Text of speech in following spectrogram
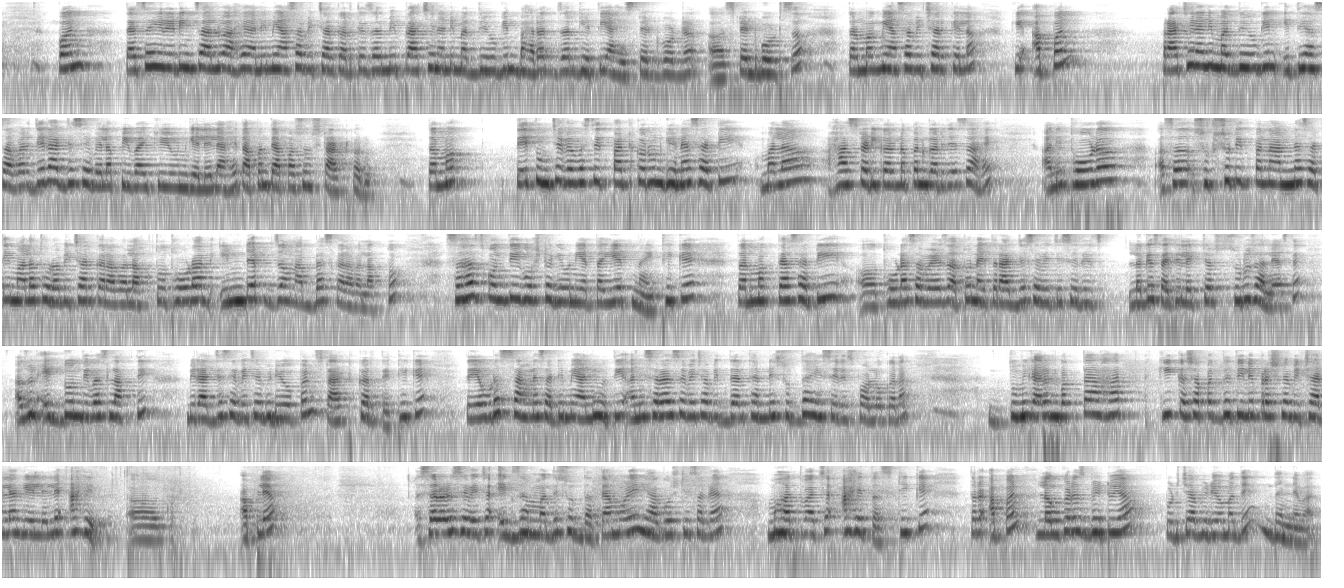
पण त्याचंही रीडिंग चालू आहे आणि मी असा विचार करते जर मी प्राचीन आणि मध्ययुगीन भारत जर घेते आहे स्टेट बोर्ड स्टेट बोर्डचं तर मग मी असा विचार केला की आपण प्राचीन आणि मध्ययुगीन इतिहासावर जे राज्यसेवेला पी वाय क्यू येऊन गेलेले आहेत आपण त्यापासून स्टार्ट करू. तर मग ते तुमचे व्यवस्थित पाठ करून घेण्यासाठी मला हा स्टडी करणं पण गरजेचं आहे. आणि थोडं असं सुटसुटीतपणा आणण्यासाठी मला थोडा विचार करावा लागतो थोडा इनडेप्थ जाऊन अभ्यास करावा लागतो. सहज कोणतीही गोष्ट घेऊन येता येत नाही ठीक आहे? तर मग त्यासाठी थोडासा वेळ जातो नाही तर राज्यसेवेची सिरीज लगेच त्याचे लेक्चर सुरू झाले असते. अजून एक दोन दिवस लागतील. मी राज्यसेवेचे व्हिडिओ पण स्टार्ट करते ठीक आहे? तर एवढंच सांगण्यासाठी मी आली होती. आणि सरळ सेवेच्या विद्यार्थ्यांनी सुद्धा ही सिरीज फॉलो करा. तुम्ही कारण बघता आहात की कशा पद्धतीने प्रश्न विचारल्या गेलेले आहेत. आपल्या सरळ सेवेच्या एक्झाममध्ये सुद्धा. त्यामुळे ह्या गोष्टी सगळ्या महत्त्वाच्या आहेतच ठीक आहे? तर आपण लवकरच भेटूया पुढच्या व्हिडिओमध्ये धन्यवाद.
